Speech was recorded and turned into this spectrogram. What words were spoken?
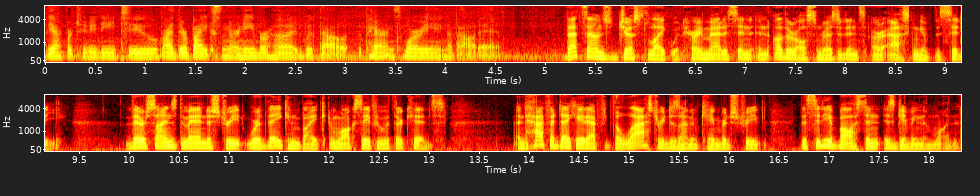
the opportunity to ride their bikes in our neighborhood without the parents worrying about it That sounds just like what Harry Mattison and other Allston residents are asking of the city. Their signs demand a street where they can bike and walk safely with their kids. And half a decade after the last redesign of Cambridge Street, the city of Boston is giving them one.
